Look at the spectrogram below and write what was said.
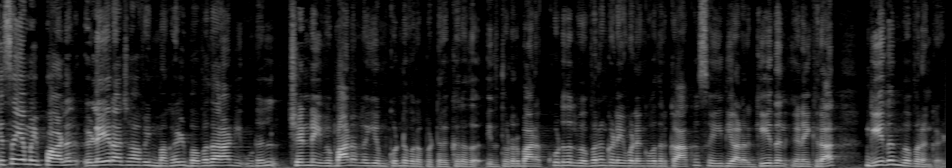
இசையமைப்பாளர் இளையராஜாவின் மகள் பவதாராணி உடல் சென்னை விமான நிலையம் கொண்டு வரப்பட்டிருக்கிறது. இது தொடர்பான கூடுதல் விவரங்களை வழங்குவதற்காக செய்தியாளர் கீதன் இணைக்கிறார் கீதன் விவரங்கள்.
